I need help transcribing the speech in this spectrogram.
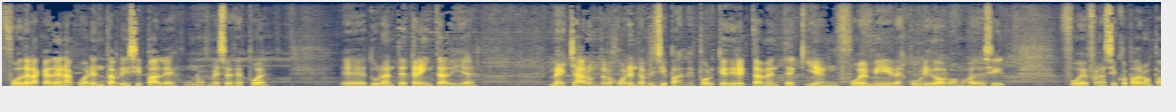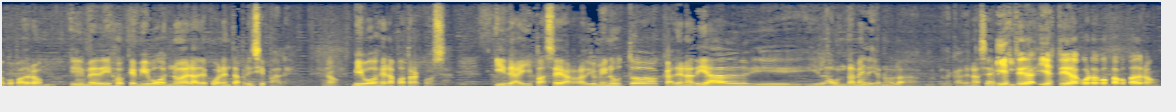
fue de la cadena 40 principales, unos meses después, eh, durante 30 días. Me echaron de los 40 principales, porque directamente quien fue mi descubridor, vamos a decir, fue Francisco Padrón, Paco Padrón, y me dijo que mi voz no era de 40 principales. ¿No? Mi voz era para otra cosa. Y de ahí pasé a Radio Minuto, Cadena Dial y, la Onda Media, ¿no? La, cadena SER. Y estoy, y... estoy de acuerdo con Paco Padrón.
